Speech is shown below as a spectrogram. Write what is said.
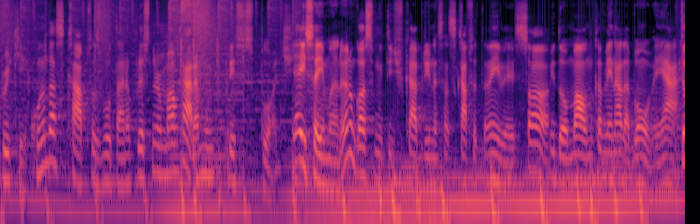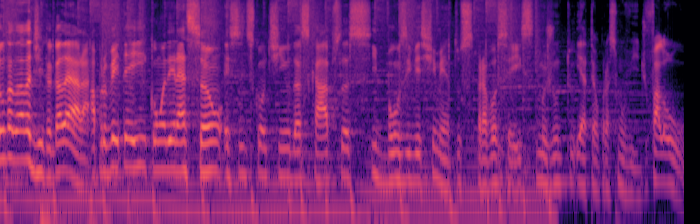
Porque quando as cápsulas voltarem ao preço normal, cara, muito preço explode. E é isso aí, mano. Eu não gosto muito de ficar abrindo essas cápsulas também, velho. Só me dou mal, nunca vem nada bom, velho. Ah, então tá dada a dica, galera. Aproveita aí com moderação esse descontinho das cápsulas e bons investimentos pra vocês. Tamo junto e até o próximo vídeo. Falou!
